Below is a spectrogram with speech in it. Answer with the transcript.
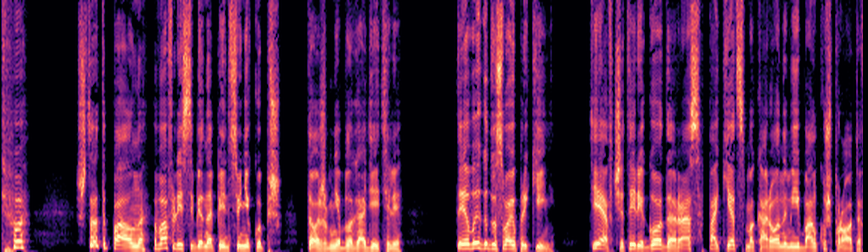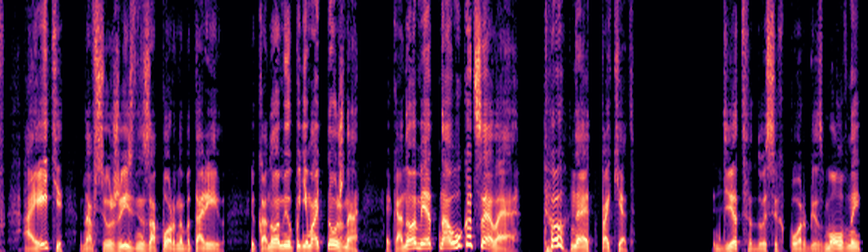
Тьфу, что ты, Павловна, вафли себе на пенсию не купишь. Тоже мне благодетели. Ты выгоду свою прикинь. Те в четыре года раз пакет с макаронами и банку шпротов, а эти на всю жизнь запор на батарею. Экономию понимать нужно. Экономия — это наука целая. Тьфу на этот пакет. Дед, до сих пор безмолвный,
